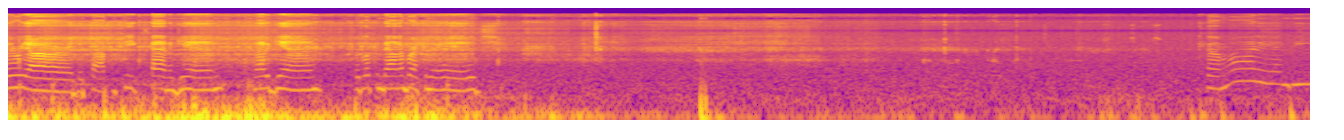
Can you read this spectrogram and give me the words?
There we are, at the top of Peak 10 again. Not again, but looking down at Breckenridge. Come on, Andy.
